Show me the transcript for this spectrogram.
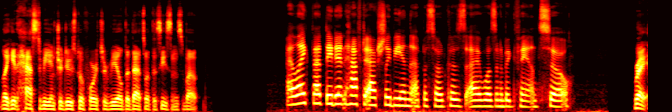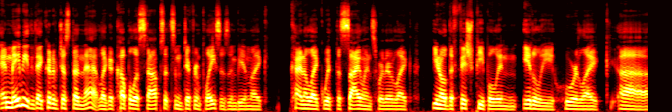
like it has to be introduced before it's revealed that that's what the season's about. I like that they didn't have to actually be in the episode because I wasn't a big fan. So Right. And maybe they could have just done that, like a couple of stops at some different places and being like, kind of like with the silence, where they're like, you know, the fish people in Italy who were like, uh,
